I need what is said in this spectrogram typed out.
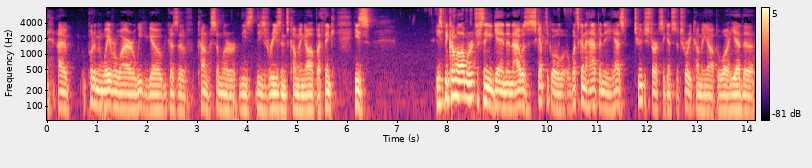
I put him in waiver wire a week ago because of kind of a similar these these reasons coming up. I think he's he's become a lot more interesting again. And I was skeptical what's going to happen. He has two starts against Detroit coming up. Well, he had the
